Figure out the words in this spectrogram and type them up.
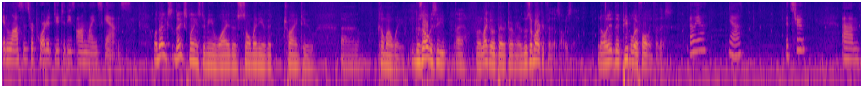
in losses reported due to these online scams. Well, that, ex- that explains to me why there's so many of it trying to uh, come our way. There's obviously, uh, for lack of a better term here, there's a market for this. Obviously, you know, the people are falling for this. Oh, yeah. Yeah. It's true. Um,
